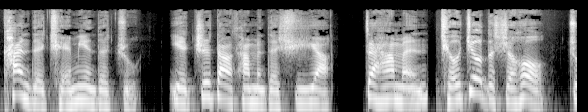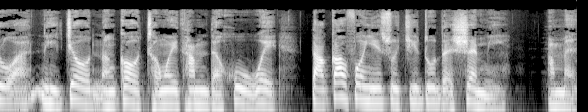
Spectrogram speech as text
看得全面的主，也知道他们的需要，在他们求救的时候，主啊，你就能够成为他们的护卫。祷告奉耶稣基督的圣名，阿门。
